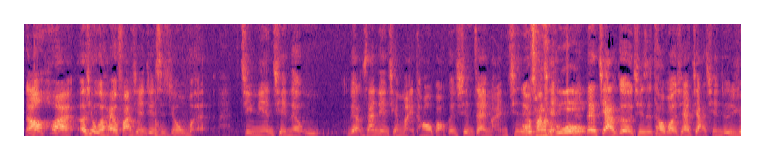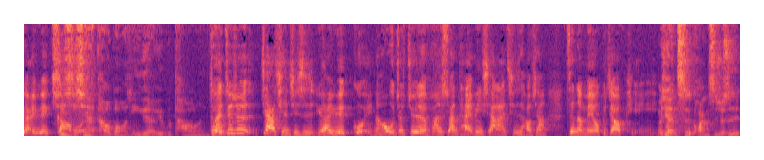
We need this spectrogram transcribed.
然后后来，而且我还有发现一件事情，就是我们几年前的五两三年前买淘宝跟现在买，你其实你会发现。那个价格，其实淘宝现在价钱就是越来越其高其。实现在淘宝已经越来越不淘了，对，就是价钱其实越来越贵，然后我就觉得换算台币下来，其实好像真的没有比较便宜。而且很吃款式，就是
